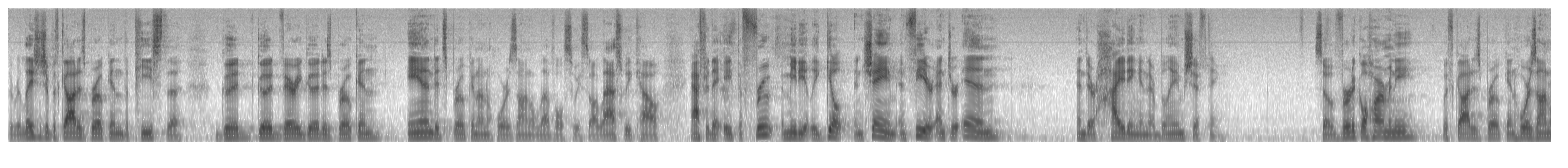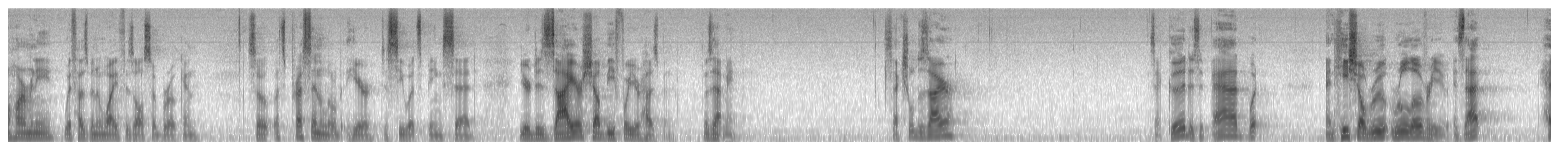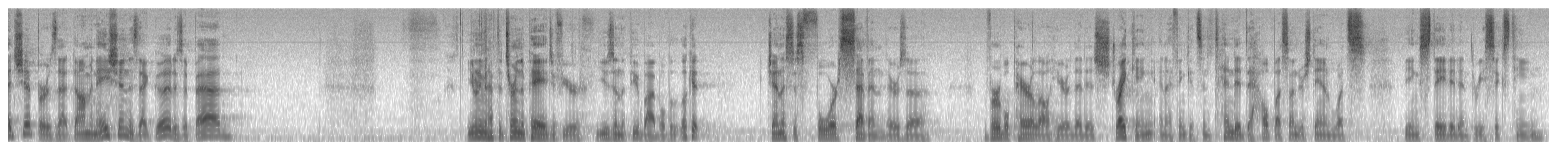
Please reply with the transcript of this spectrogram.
the relationship with God is broken, the peace, the good, good, very good is broken, and it's broken on a horizontal level. So we saw last week how after they ate the fruit, immediately guilt and shame and fear enter in, and they're hiding and they're blame shifting. So vertical harmony with God is broken. Horizontal harmony with husband and wife is also broken. So let's press in a little bit here to see what's being said. Your desire shall be for your husband. What does that mean? Sexual desire? Is that good? Is it bad? What? And he shall ru- rule over you. Is that headship or is that domination? Is that good? Is it bad? You don't even have to turn the page if you're using the Pew Bible, but look at Genesis 4 7. There's a verbal parallel here that is striking, and I think it's intended to help us understand what's being stated in 316.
